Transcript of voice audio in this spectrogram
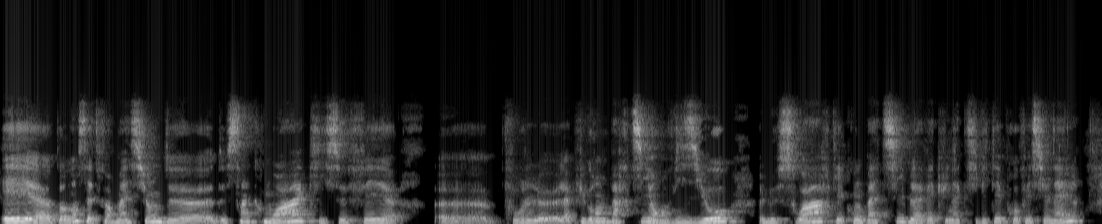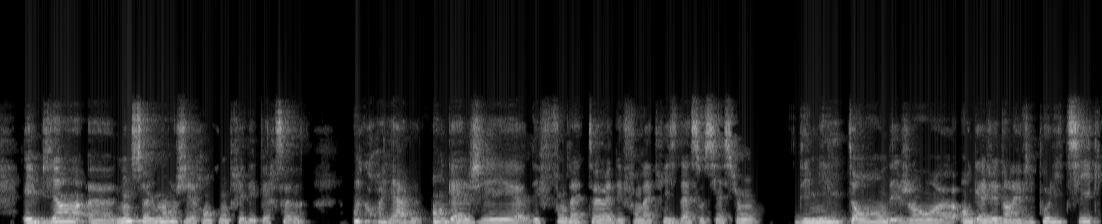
Et euh, pendant cette formation de, de cinq mois qui se fait euh, pour le, la plus grande partie en visio le soir, qui est compatible avec une activité professionnelle, eh bien, euh, non seulement j'ai rencontré des personnes incroyables, engagées, euh, des fondateurs et des fondatrices d'associations des militants, des gens engagés dans la vie politique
